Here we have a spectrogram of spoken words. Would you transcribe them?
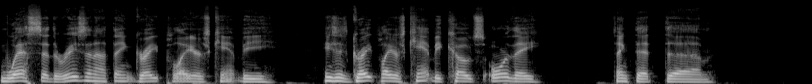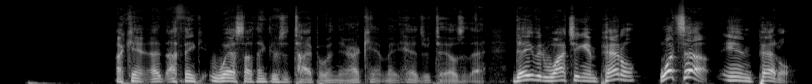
Wes said the reason I think great players can't be, he says great players can't be coached, or they think that um, I can't. I, I think Wes. I think there's a typo in there. I can't make heads or tails of that. David watching in Petal. What's up in Petal?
